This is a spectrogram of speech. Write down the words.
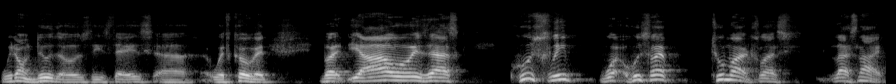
we don't do those these days uh, with COVID. But yeah, I always ask, who sleep? What, who slept too much last last night?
